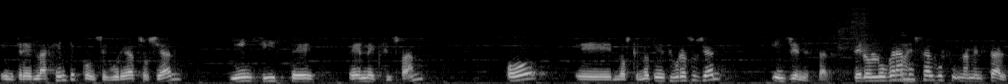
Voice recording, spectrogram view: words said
entre la gente con seguridad social, INSISTE, Pemex, ISFAM, o eh, los que no tienen seguridad social, bienestar. Pero logramos algo fundamental,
